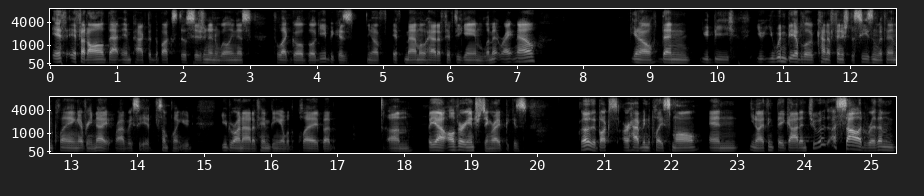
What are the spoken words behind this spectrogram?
if if at all, that impacted the Bucks' decision and willingness to let go of Boogie because you know if, if Mamu had a 50 game limit right now, you know, then you'd be you, you wouldn't be able to kind of finish the season with him playing every night. Obviously, at some point you'd you'd run out of him being able to play. But um, but yeah, all very interesting, right? Because clearly the Bucks are having to play small, and you know, I think they got into a, a solid rhythm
